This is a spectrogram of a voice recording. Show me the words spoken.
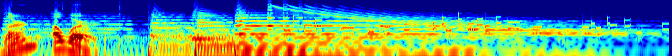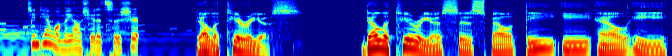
Learn a word. 今天我们要学的词是 Deleterious. Deleterious is spelled D E L E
